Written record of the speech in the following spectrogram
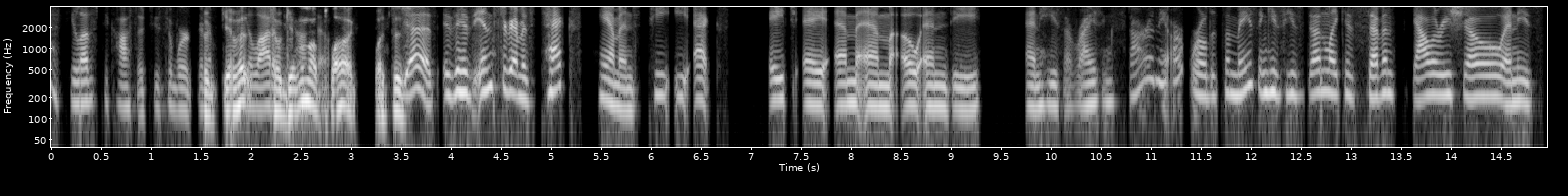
Yes, he loves Picasso too. So we're gonna give see it. a lot. So of give him a plug. What's his? Yes, his Instagram is Tex Hammond, T E X H A M M O N D, and he's a rising star in the art world. It's amazing. He's he's done like his seventh gallery show, and he's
